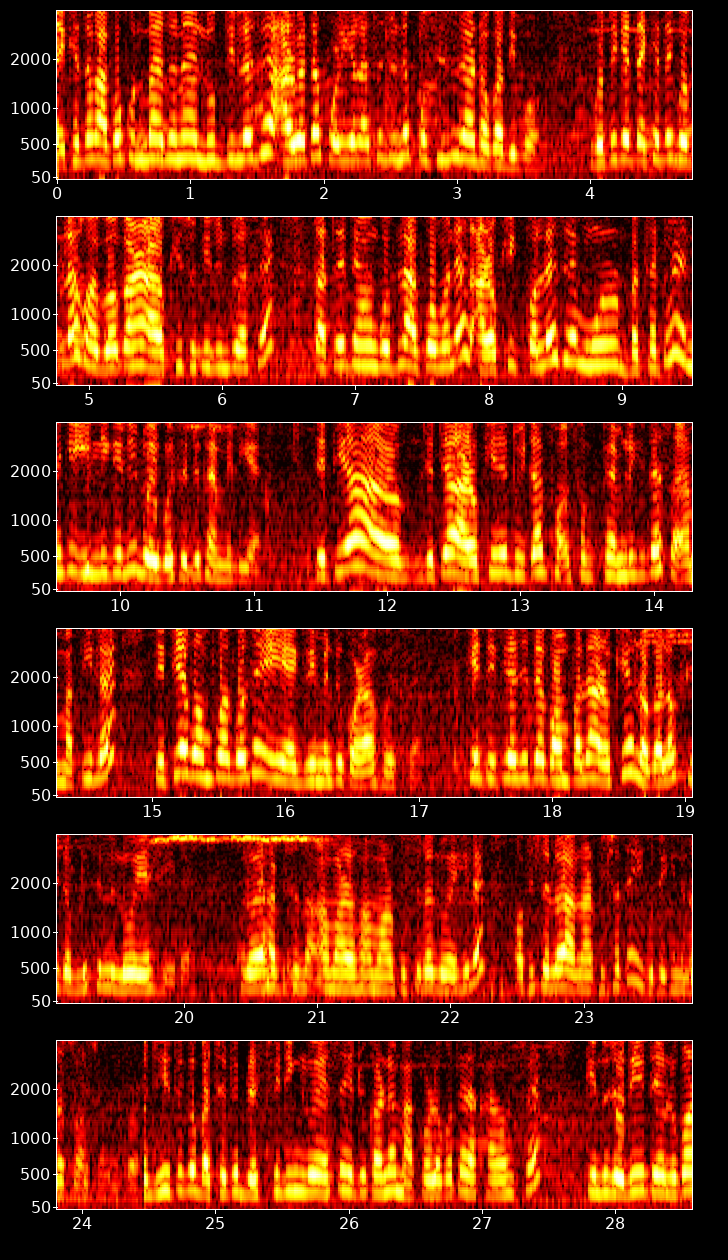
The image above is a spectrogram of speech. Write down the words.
তেখেতক আকৌ কোনোবা এজনে লোভ দিলে যে আৰু এটা পৰিয়াল আছে যোনে পঁচিছ হাজাৰ টকা দিব। গতিকে তেখেতে গৈ পেলাই গাঁৱৰ আৰক্ষী চকী যোনটো আছে তাতে তেওঁ গৈ পেলাই আকৌ মানে আৰক্ষীক ক'লে যে মোৰ বাচ্ছাটো এনেকৈ ইলিগেলি লৈ গৈছে এইটো ফেমিলিয়ে তেতিয়া যেতিয়া আৰক্ষীয়ে দুইটা ফেমিলি যেতিয়া মাতিলে তেতিয়া গম পোৱা গ'ল যে এই এগ্ৰিমেণ্টটো কৰা হৈছে। সেই তেতিয়া যেতিয়া গম পালে আৰক্ষীয়ে লগালগ চি ডব্লিউ চিলৈ লৈ আহিলে। লৈ অহাৰ পিছত আমাৰ আমাৰ অফিচলৈ লৈ আহিলে। অফিচলৈ অনাৰ পিছতে এই গোটেইখিনি বস্তু যিহেতুকে বাচ্ছাটোৱে ব্ৰেষ্ট ফিডিং লৈ আছে সেইটো কাৰণে মাকৰ লগতে ৰখা হৈছে। কিন্তু যদি তেওঁলোকৰ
